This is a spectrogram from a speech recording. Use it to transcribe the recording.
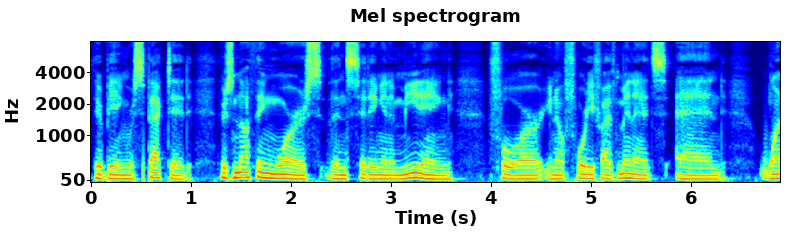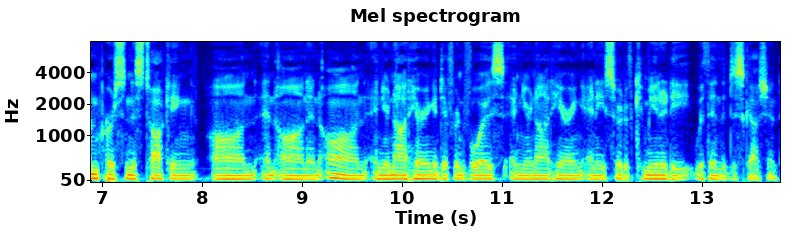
they're being respected. There's nothing worse than sitting in a meeting for you know 45 minutes and one person is talking on and on and on, and you're not hearing a different voice, and you're not hearing any sort of community within the discussion.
